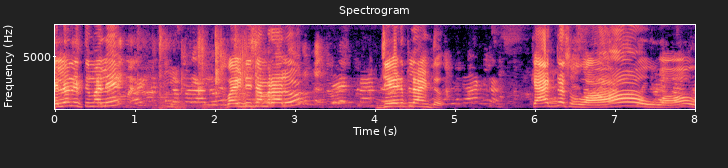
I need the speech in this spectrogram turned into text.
ఎల్లో నెత్తిమల్లి వైట్ డిసెంబరాలు. Jade plant cactus wow wow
